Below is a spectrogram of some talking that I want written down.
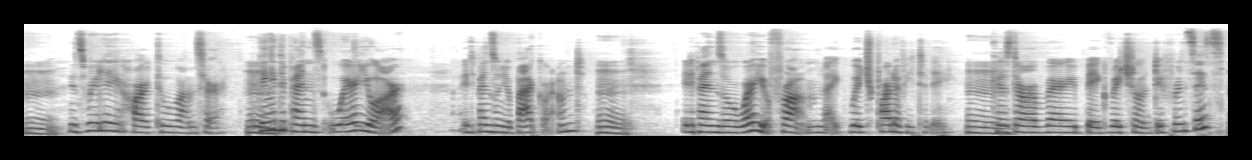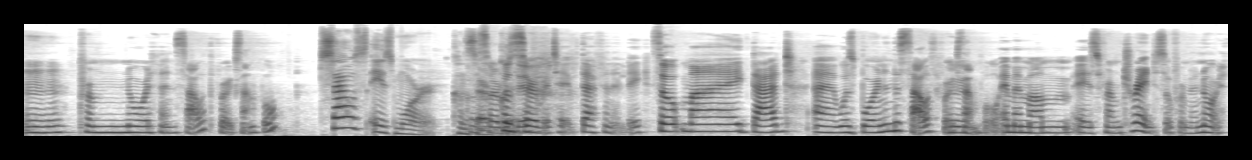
Mm. It's really hard to answer. I think mm. it depends where you are. It depends on your background. Mm. It depends on where you're from, like which part of Italy, mm. because there are very big regional differences mm-hmm. from north and south, for example. South is more conservative. Conservative. Conservative, definitely. So my dad uh, was born in the south, for example, and my mom is from Turin, so from the north.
